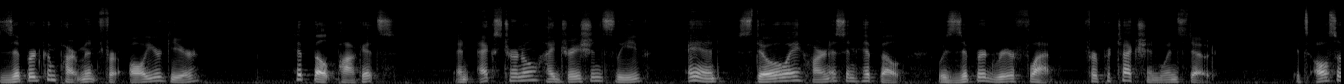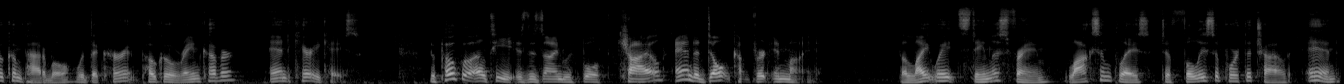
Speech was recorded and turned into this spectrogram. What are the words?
zippered compartment for all your gear, hip belt pockets, an external hydration sleeve, and stowaway harness and hip belt with zippered rear flap for protection when stowed. It's also compatible with the current POCO rain cover and carry case. The POCO LT is designed with both child and adult comfort in mind. The lightweight stainless frame locks in place to fully support the child and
